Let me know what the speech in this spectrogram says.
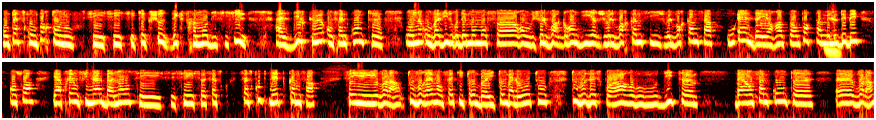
on perd ce qu'on porte en nous. C'est quelque chose d'extrêmement difficile à se dire que, en fin de compte, euh, on, on va vivre des moments forts, je vais le voir grandir, je vais le voir comme ci, je vais le voir comme ça, ou elle d'ailleurs, hein, peu importe, hein, mais le bébé en soi. Et après, au final, bah non, c'est ça, ça, ça, se coupe net comme ça. C'est voilà, tous vos rêves en fait, ils tombent, ils tombent à l'eau, tous tous vos espoirs. Vous vous dites, euh, ben en fin de compte. Euh, euh, voilà,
